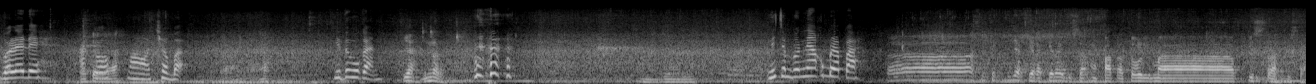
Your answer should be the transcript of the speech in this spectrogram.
Boleh deh. Aku ya. mau coba. Gitu bukan? Ya, bener. Ini cemplungnya aku berapa? Eh, secukupnya kira-kira bisa 4 atau 5 piece lah bisa.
